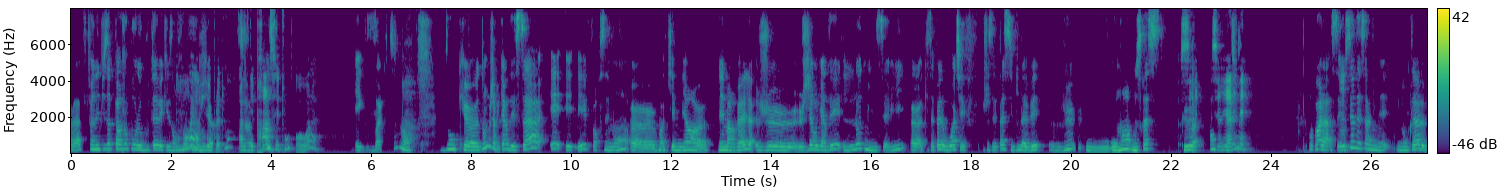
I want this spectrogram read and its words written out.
Voilà, tu te fais un épisode par jour pour le goûter avec les enfants. Ouais, et euh, complètement. Avec des princes et tout. Oh, ouais. Exactement. Donc, euh, donc j'ai regardé ça et, et, et forcément, euh, moi qui aime bien euh, les Marvel, j'ai regardé l'autre mini-série qui s'appelle What If. Je ne sais pas si vous l'avez vu ou au moins ne serait-ce que... Série, animée. Voilà, c'est aussi un dessin animé. Donc là, le,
